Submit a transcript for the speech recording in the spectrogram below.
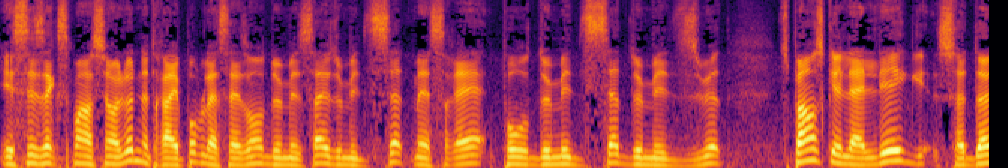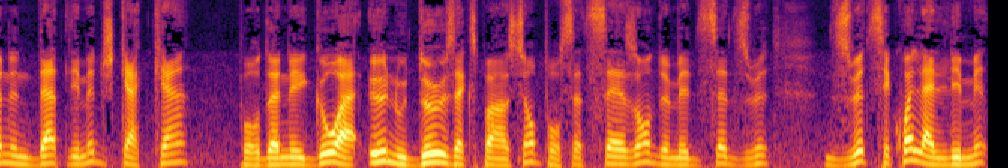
Et ces expansions-là ne travaillent pas pour la saison 2016-2017, mais seraient pour 2017-2018. Tu penses que la Ligue se donne une date limite jusqu'à quand pour donner go à une ou deux expansions pour cette saison 2017-2018? C'est quoi la limite?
